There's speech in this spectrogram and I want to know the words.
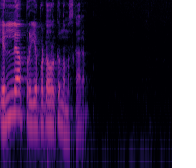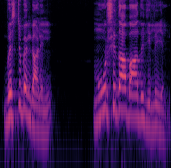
എല്ലാ പ്രിയപ്പെട്ടവർക്കും നമസ്കാരം. വെസ്റ്റ് ബംഗാളിൽ മൂർഷിദാബാദ് ജില്ലയിൽ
